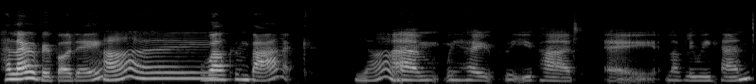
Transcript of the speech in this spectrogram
Hello, everybody. Hi. Welcome back. yeah. Um, we hope that you've had a lovely weekend.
